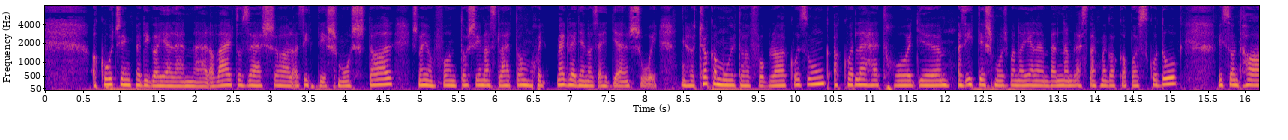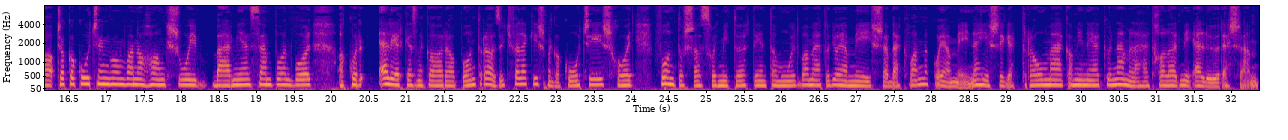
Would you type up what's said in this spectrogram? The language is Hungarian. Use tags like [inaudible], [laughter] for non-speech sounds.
a coaching pedig a jelennel, a változással, az itt és mosttal, és nagyon fontos, én azt látom, hogy meglegyen az egyensúly. Mert ha csak a múlttal foglalkozunk, akkor lehet, hogy az itt és mostban, a jelenben nem lesznek meg a kapaszkodók, viszont ha csak a coachingon van a hangsúly bármilyen szempontból, akkor elérkeznek arra a pontra az ügyfelek is, meg a kócs is, hogy fontos az, hogy mi történt a múltban, mert hogy olyan mély sebek vannak, olyan mély nehézségek, traumák, ami nélkül nem lehet haladni előre sem.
